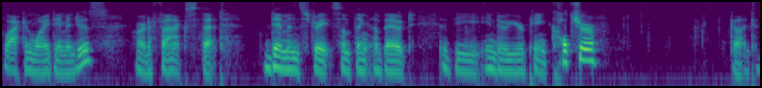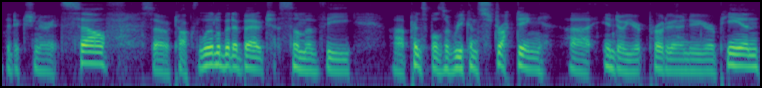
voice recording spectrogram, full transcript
black and white images, artifacts that demonstrate something about the Indo-European culture. Guide to the dictionary itself, so talks a little bit about some of the uh, principles of reconstructing uh, Indo Proto-Indo-European,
